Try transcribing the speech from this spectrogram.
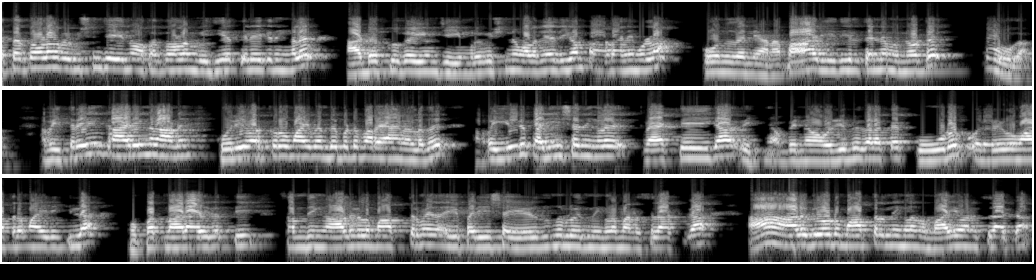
എത്രത്തോളം റിവിഷൻ ചെയ്യുന്നു അത്രത്തോളം വിജയത്തിലേക്ക് നിങ്ങൾ അടുക്കുകയും ചെയ്യും. റിവിഷന് വളരെയധികം പ്രാധാന്യമുള്ള ഒന്ന് തന്നെയാണ്. അപ്പൊ ആ രീതിയിൽ തന്നെ മുന്നോട്ട് പോവുക. അപ്പൊ ഇത്രയും കാര്യങ്ങളാണ് കൂലി വർക്കറുമായി ബന്ധപ്പെട്ട് പറയാനുള്ളത്. അപ്പൊ ഈ ഒരു പരീക്ഷ നിങ്ങൾ ക്രാക്ക് ചെയ്യുക. പിന്നെ ഒഴിവുകളൊക്കെ കൂടും. ഒരൊഴിവ് മാത്രമായിരിക്കില്ല. മുപ്പത്തിനാലായിരത്തി സംതിങ് ആളുകൾ മാത്രമേ ഈ പരീക്ഷ എഴുതുന്നുള്ളൂ എന്ന് നിങ്ങൾ മനസ്സിലാക്കുക. ആ ആളുകളോട് മാത്രം നിങ്ങൾ നന്നായി മനസ്സിലാക്കുക.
